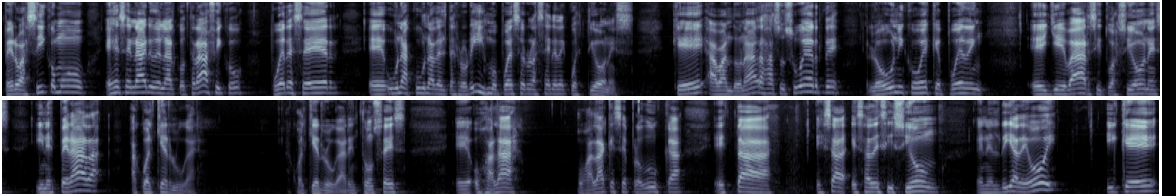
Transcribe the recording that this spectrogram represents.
Pero así como ese escenario del narcotráfico puede ser eh, una cuna del terrorismo, puede ser una serie de cuestiones que abandonadas a su suerte, lo único es que pueden eh, llevar situaciones inesperadas a cualquier lugar, a cualquier lugar. Entonces, eh, ojalá, ojalá que se produzca esta, esa, esa decisión en el día de hoy y que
